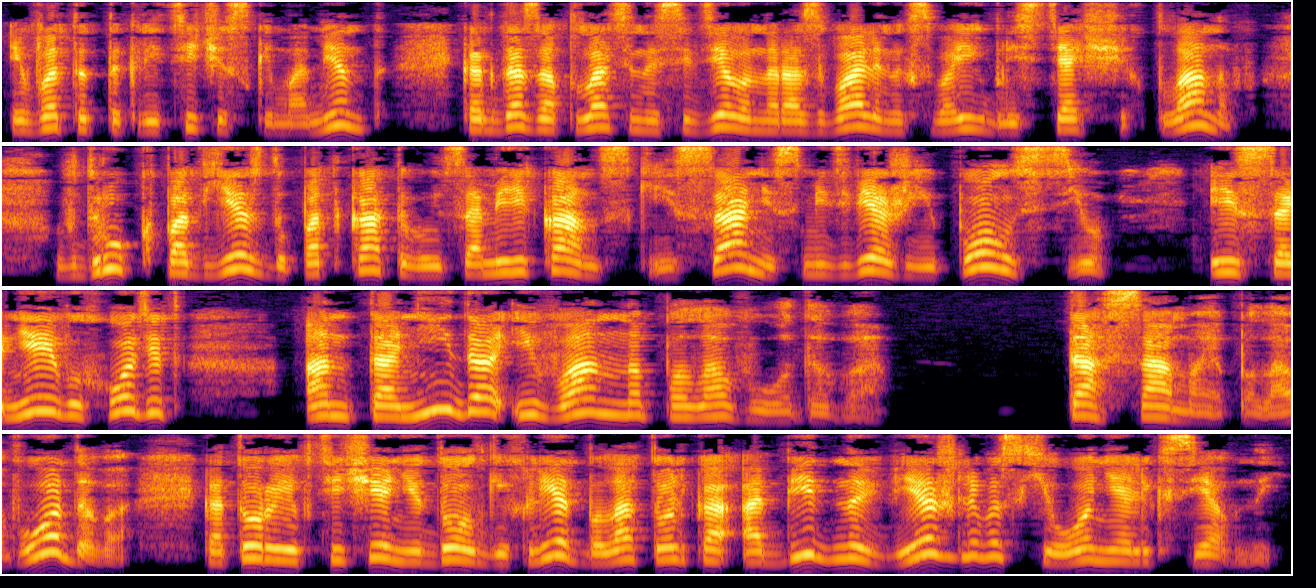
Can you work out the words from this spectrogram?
И в этот-то критический момент, когда Заплатина сидела на развалинах своих блестящих планов, вдруг к подъезду подкатываются американские сани с медвежьей полостью, и из саней выходит Антонида Ивановна Половодова. Та самая Половодова, которая в течение долгих лет была только обидно вежлива с Хионей Алексеевной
